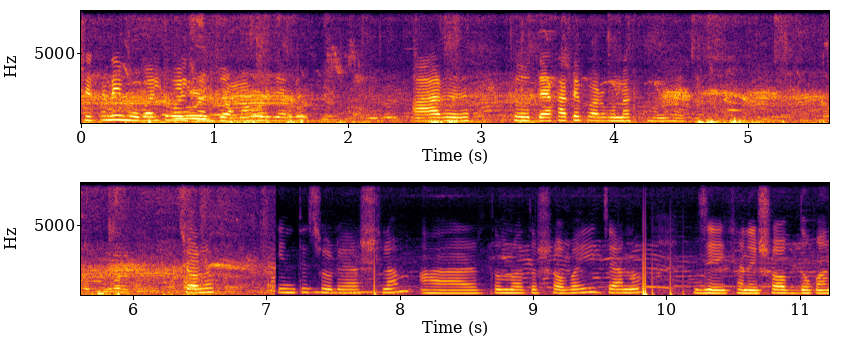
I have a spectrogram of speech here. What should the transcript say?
সেখানেই মোবাইল টোবাইল সব জমা হয়ে যাবে। আর তো দেখাতে পারব না মনে হয়। চলো কিনতে চলে আসলাম। আর তোমরা তো সবাই জানো যে এখানে সব দোকান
